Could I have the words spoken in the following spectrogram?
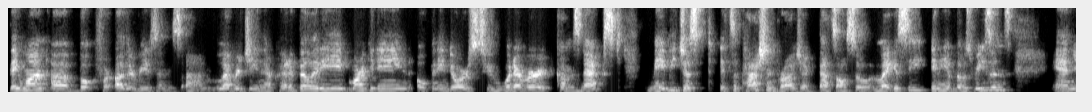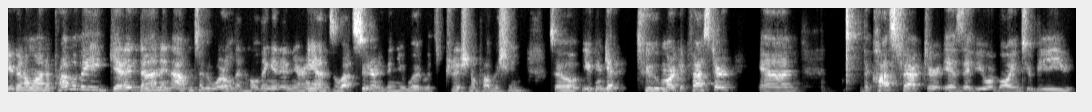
they want a book for other reasons, um, leveraging their credibility, marketing, opening doors to whatever comes next. Maybe just it's a passion project. That's also legacy, any of those reasons. And you're going to want to probably get it done and out into the world and holding it in your hands a lot sooner than you would with traditional publishing. So you can get to market faster. And the cost factor is that you are going to be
